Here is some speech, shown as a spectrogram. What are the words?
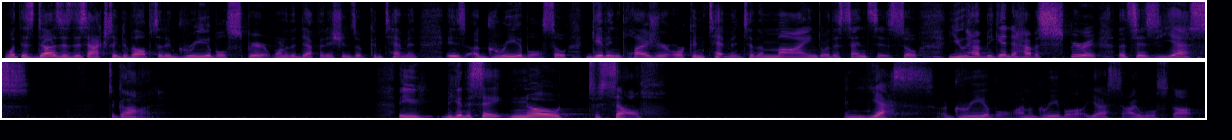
And what this does is this actually develops an agreeable spirit. One of the definitions of contentment is agreeable. So giving pleasure or contentment to the mind or the senses. So you have begin to have a spirit that says yes to God. That You begin to say no to self. And yes, agreeable. I'm agreeable. Yes, I will stop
